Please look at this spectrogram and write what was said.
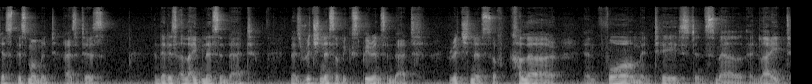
Just this moment as it is. And there is aliveness in that. There's richness of experience in that, richness of color, and form and taste and smell and light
